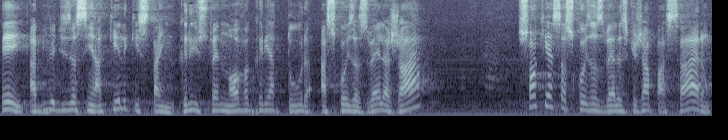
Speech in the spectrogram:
Ei, a Bíblia diz assim: aquele que está em Cristo é nova criatura, as coisas velhas já. Só que essas coisas velhas que já passaram,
